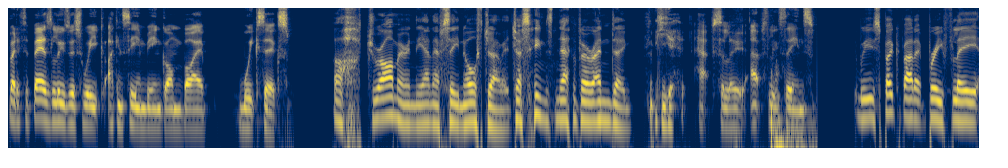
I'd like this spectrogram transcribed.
but if the Bears lose this week, I can see him being gone by week six. Oh, drama in the NFC North, Joe. It just seems never ending. yeah, absolute, absolute scenes. We spoke about it briefly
